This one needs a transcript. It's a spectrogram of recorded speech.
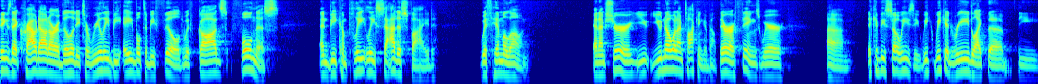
things that crowd out our ability to really be able to be filled with god's fullness and be completely satisfied with him alone. And i'm sure you, you know what i'm talking about. There are things where um, it can be so easy. We, we could read like the the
